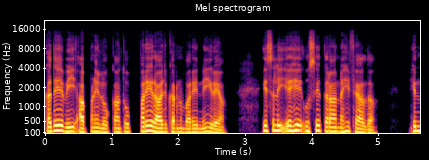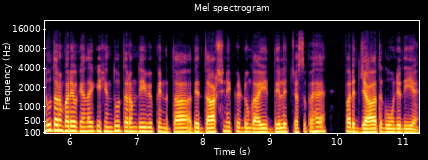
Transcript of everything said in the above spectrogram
ਕਦੇ ਵੀ ਆਪਣੇ ਲੋਕਾਂ ਤੋਂ ਪਰੇ ਰਾਜ ਕਰਨ ਬਾਰੇ ਨਹੀਂ ਰਿਹਾ। ਇਸ ਲਈ ਇਹ ਉਸੇ ਤਰ੍ਹਾਂ ਨਹੀਂ ਫੈਲਦਾ। ਹਿੰਦੂ ਧਰਮ ਬਾਰੇ ਉਹ ਕਹਿੰਦਾ ਕਿ ਹਿੰਦੂ ਧਰਮ ਦੀ ਵਿਭਿੰਨਤਾ ਅਤੇ ਦਾਰਸ਼ਨਿਕ ਡੂੰਘਾਈ ਦਿਲਚਸਪ ਹੈ, ਪਰ ਜਾਤ ਗੂੰਜਦੀ ਹੈ।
